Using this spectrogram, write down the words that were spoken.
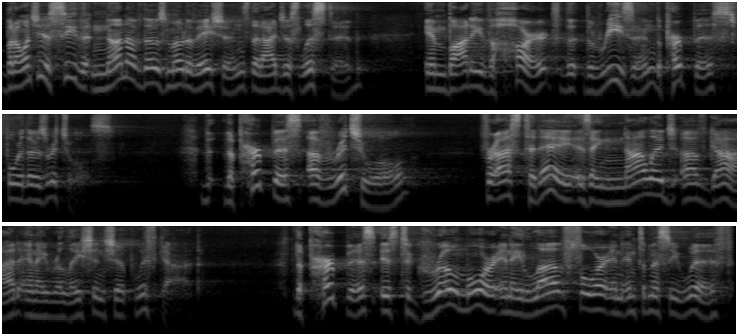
But I want you to see that none of those motivations that I just listed embody the heart, the, the reason, the purpose for those rituals. The, purpose of ritual for us today is a knowledge of God and a relationship with God. The purpose is to grow more in a love for and intimacy with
